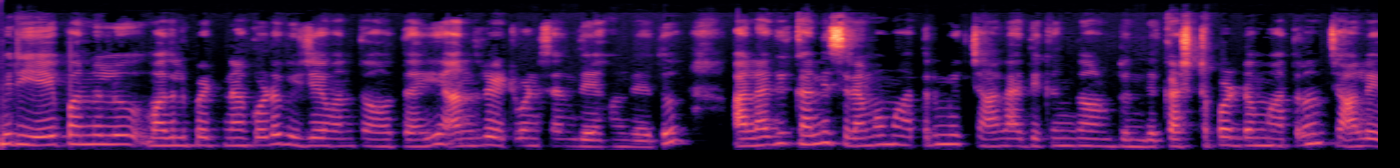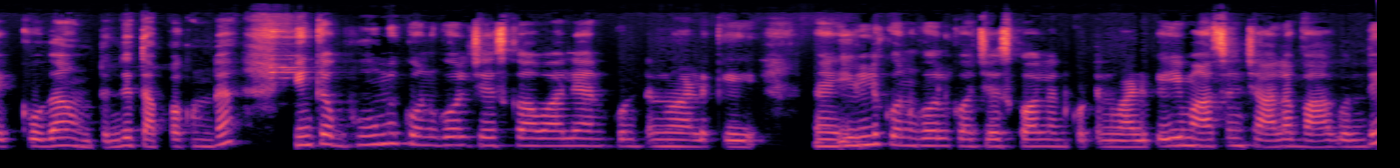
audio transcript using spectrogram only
మీరు ఏ పనులు మొదలు పెట్టినా కూడా విజయవంతం అవుతాయి. అందులో ఎటువంటి సందేహం లేదు. అలాగే కానీ శ్రమ మాత్రం మీకు చాలా అధికంగా ఉంటుంది. కష్టపడడం మాత్రం చాలా ఎక్కువగా ఉంటుంది తప్పకుండా. ఇంకా భూమి కొనుగోలు చేసుకోవాలి అనుకుంటున్న వాళ్ళకి ఇల్లు కొనుగోలు చేసుకోవాలనుకుంటున్న వాళ్ళకి ఈ మాసం చాలా బాగుంది.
